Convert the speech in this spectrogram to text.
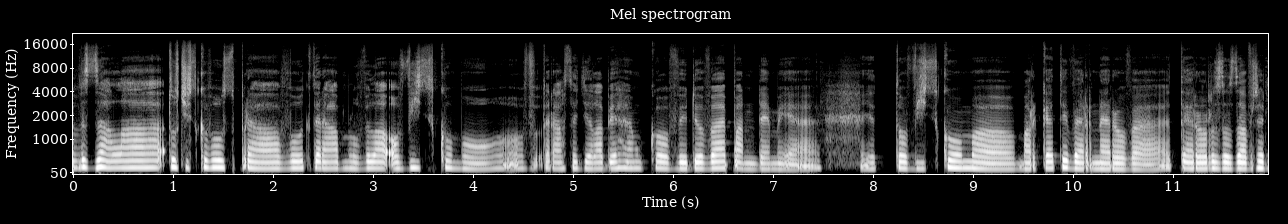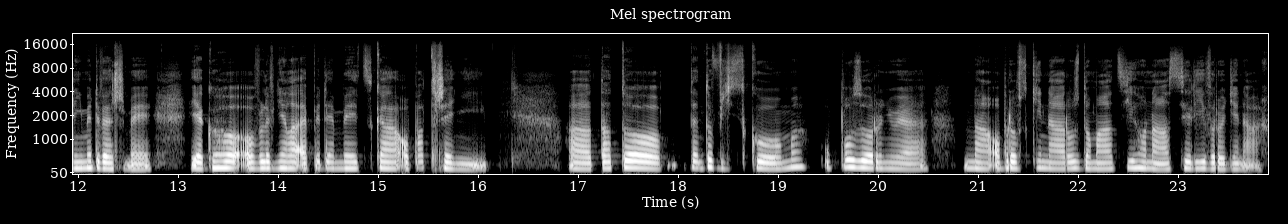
vzala tu tiskovou zprávu, která mluvila o výzkumu, která se děla během covidové pandemie. Je to výzkum eh, Markety Wernerové, teror za zavřenými dveřmi, jak ho ovlivnila epidemická opatření. Tato, tento výzkum upozorňuje na obrovský nárůst domácího násilí v rodinách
